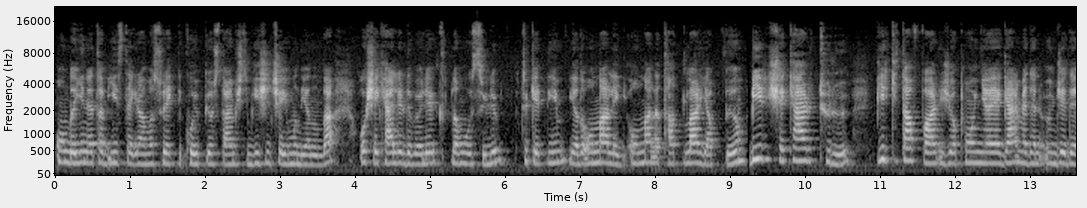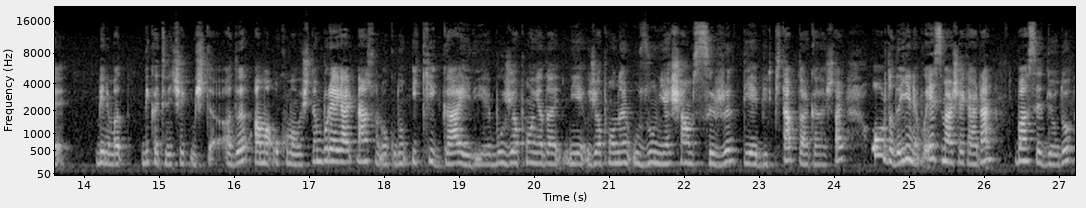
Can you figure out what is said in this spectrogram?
Onu da yine tabii Instagram'a sürekli koyup göstermiştim. Yeşil çayımın yanında. O şekerleri de böyle kıtlama usulü tükettiğim ya da onlarla onlarla tatlılar yaptığım bir şeker türü. Bir kitap var Japonya'ya gelmeden önce de benim dikkatini çekmişti adı ama okumamıştım. Buraya geldikten sonra okudum Ikigai diye. Bu Japonya'da niye Japonların uzun yaşam sırrı diye bir kitaptı arkadaşlar. Orada da yine bu esmer şekerden bahsediliyordu.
